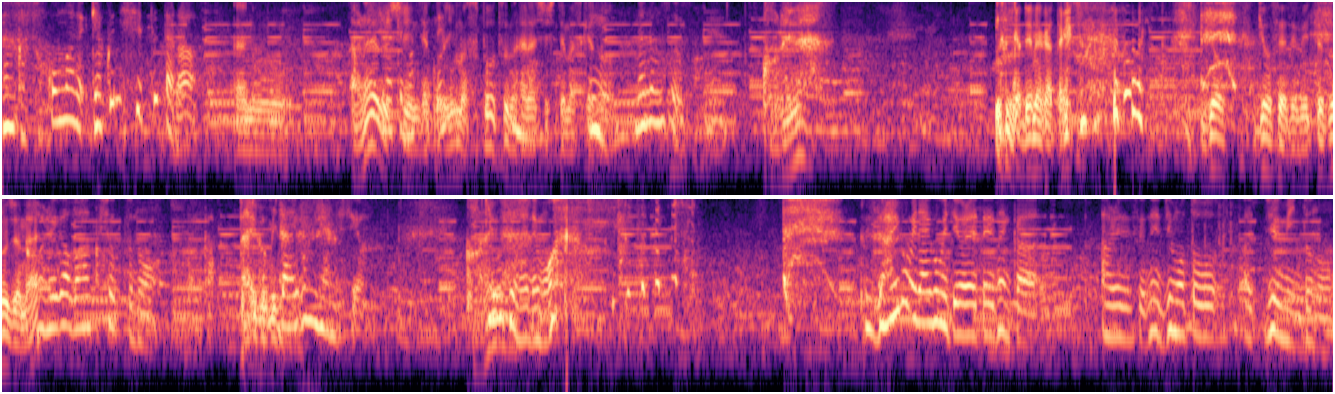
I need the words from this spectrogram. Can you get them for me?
なんかそこまで逆に知ってたら、あのあらゆるシーンでこれ今スポーツの話してますけど、うん、何でもそうですよね。これがなんか出なかったけど。行行政でも言ってそうじゃない？これがワークショップのなんか醍醐味なん醍醐ですよ。味なんですよ。こ聞きますよねでも。醍醐味醍醐味って言われてなんかあれですよね。地元あ住民との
